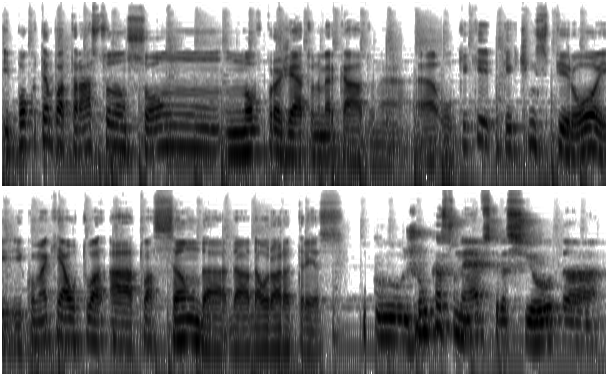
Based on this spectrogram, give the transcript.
e, pouco tempo atrás tu lançou um, um novo projeto no mercado, né? Uh, o que que, que que, te inspirou e, e, como é que é a, atua, a atuação da, da, da, Aurora 3? O João Kassuneves, que era CEO da,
